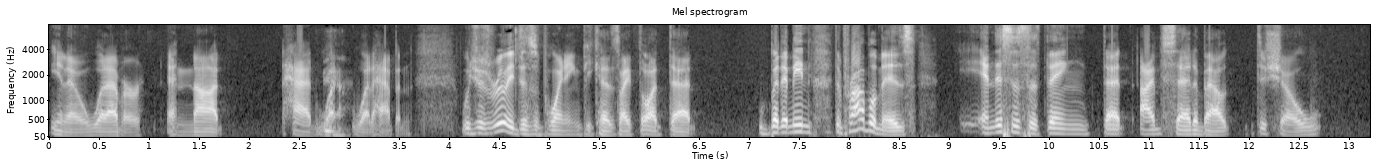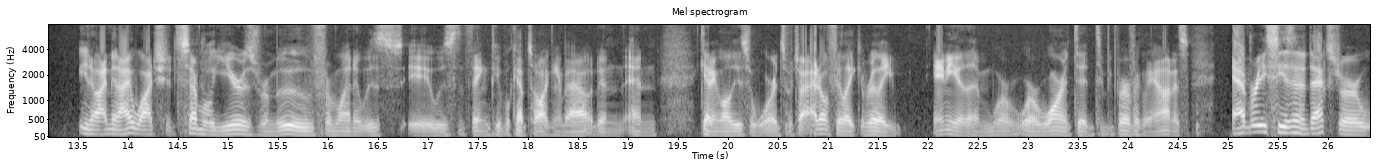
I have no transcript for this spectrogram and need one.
you know, whatever, and not had what Yeah. what happened, which was really disappointing because I thought that. But I mean, the problem is, and this is the thing that I've said about the show. You know, I mean, I watched it several years removed from when it was it was the thing people kept talking about and and getting all these awards, which I don't feel like really any of them were, were warranted, to be perfectly honest. Every season of Dexter,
